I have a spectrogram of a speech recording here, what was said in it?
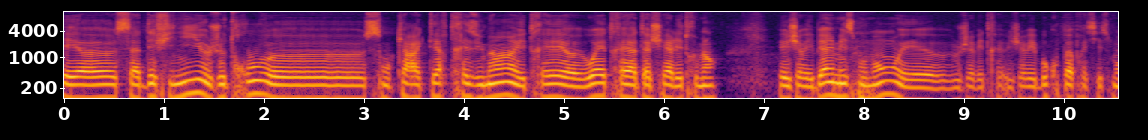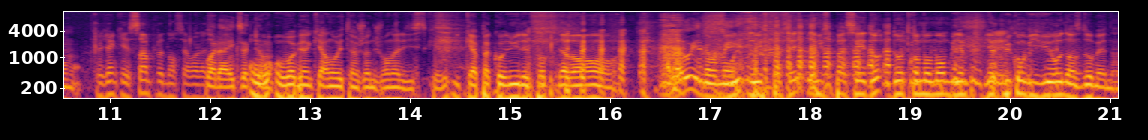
Et ça définit, je trouve, son caractère très humain et très, ouais, très attaché à l'être humain. Et j'avais bien aimé ce moment et euh, j'avais, j'avais beaucoup apprécié ce moment. Quelqu'un qui est simple dans ses relations. Voilà, exactement. On, voit bien qu'Arnaud est un jeune journaliste qui n'a pas connu l'époque d'avant. ah bah oui, non mais... Où, il, se passait, d'autres moments bien, bien plus conviviaux dans ce domaine.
